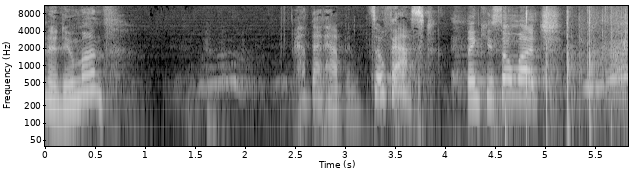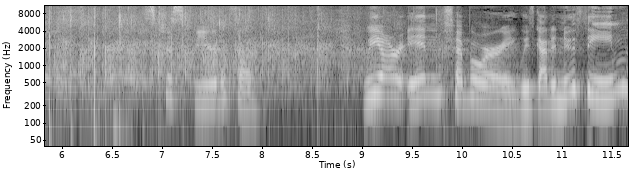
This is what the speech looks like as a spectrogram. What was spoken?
in a new month. How'd that happen? So fast. Thank you so much. It's just beautiful. We are in February. We've got a new theme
